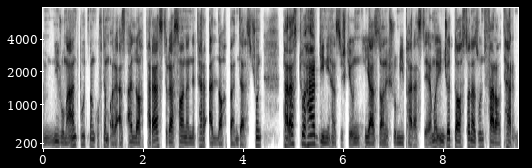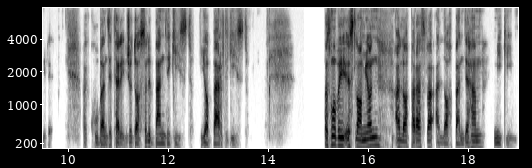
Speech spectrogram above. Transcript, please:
نیرومند بود. من گفتم آره از الله پرست رساننده تر الله بنده است. چون پرست تو هر دینی هستش که اون یزدانش رو میپرسته اما اینجا داستان از اون فراتر میره و کوبنده تر اینجا داستان بندگی است یا بردگی است. پس ما به اسلامیان الله پرست و الله بنده هم میگیم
